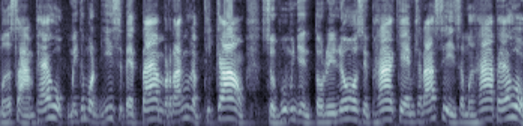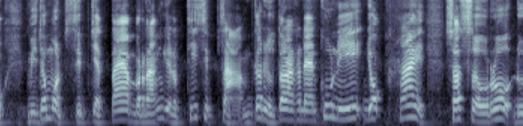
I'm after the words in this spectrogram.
มอ3แพ้ 6 มีทั้งหมด 21 แต้มรั้งอันดับที่ 9 ส่วนผู้มีเยือนโตริโน15 เกมชนะ4เสมอ5แพ้ 6 มีทั้งหมด 17 แต้มรั้งอยู่อันดับที่ 13 ก็ถือตารางคะแนนคู่นี้ยกให้ซัสโซโรดู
